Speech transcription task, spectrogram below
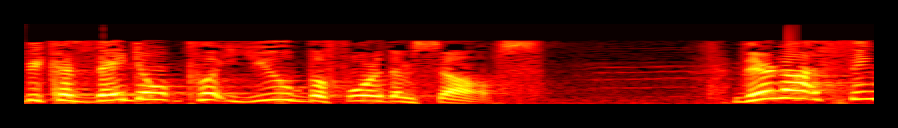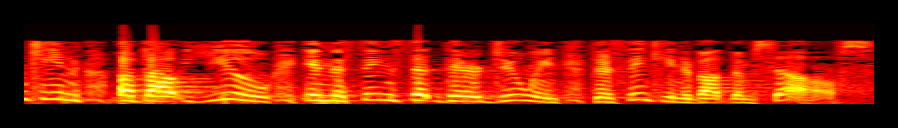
because they don't put you before themselves. They're not thinking about you in the things that they're doing. They're thinking about themselves.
